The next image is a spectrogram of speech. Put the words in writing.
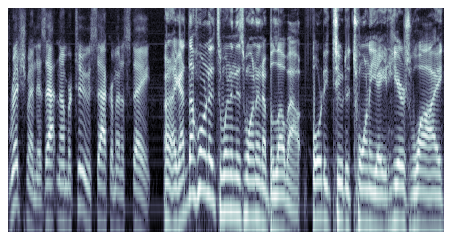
Richmond is at number two, Sacramento State. All right, I got the Hornets winning this one in a blowout 42 to 28. Here's why.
